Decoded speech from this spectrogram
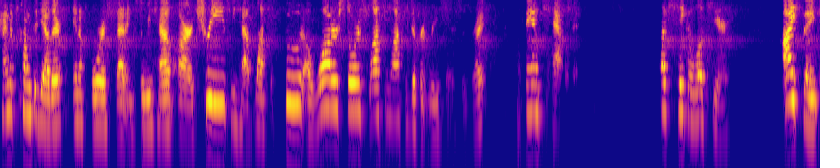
kind of come together in a forest setting. So we have our trees, we have lots of food, a water source, lots and lots of different resources, right? Fantastic. Let's take a look here. I think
